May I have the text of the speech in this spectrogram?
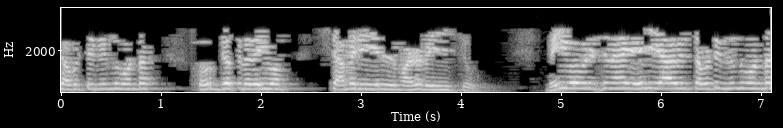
ചവിട്ടി നിന്നുകൊണ്ട് സ്വർഗത്തിലെ ദൈവം ശമരിയിൽ മഴ പെയ്യിച്ചു. ദൈവപുരുഷനായ ഏലിയാവിൽ ചവിട്ടി നിന്നുകൊണ്ട്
